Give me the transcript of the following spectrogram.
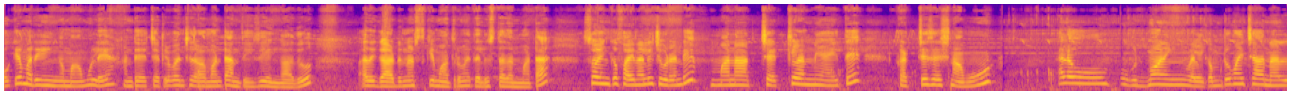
ఓకే మరి ఇంకా మామూలే. అంటే చెట్లు పెంచడం అంటే అంత ఈజీ ఏం కాదు. అది గార్డెనర్స్కి మాత్రమే తెలుస్తుంది అనమాట సో ఇంకా ఫైనలీ చూడండి మన చెట్లన్నీ అయితే కట్ చేసేసినాము. Hello good morning welcome to my channel.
